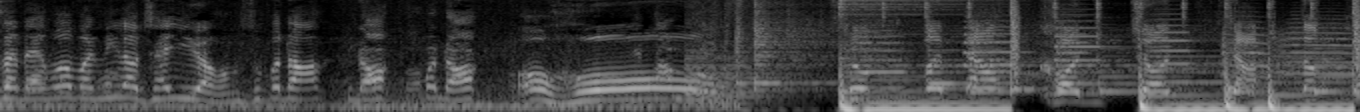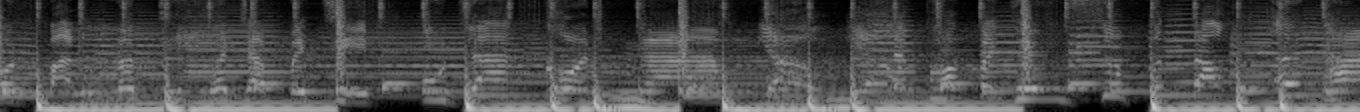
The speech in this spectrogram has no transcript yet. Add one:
แสดงว่าวันนี้เราใช้เหยื่อของซูเปอร์ด็อก ด็อกปะด็อก โอ้โห ซุปเปอร์ด็อกคนจนจับต้องคนปั่นรถทีเพื่อจะไปจีบอูจ้าคนงามโย่แต่พอไปถึงซุปเปอร์ด็อกเอิ้นถา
